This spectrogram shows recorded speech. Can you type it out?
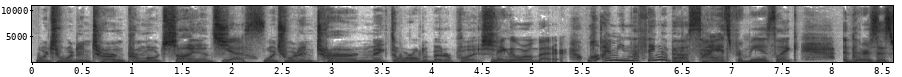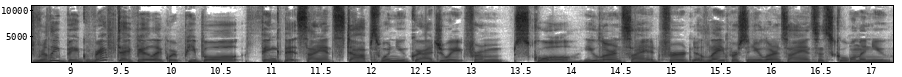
which would in turn promote science, Yes. which would in turn make the world a better place. make the world better. Well, I mean, the thing about science for me is like there's this really big rift, I feel like, where people think that science stops when you graduate from school. You learn science for a layperson, you learn science in school and then you,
